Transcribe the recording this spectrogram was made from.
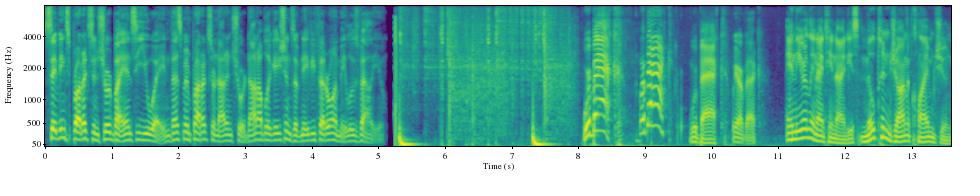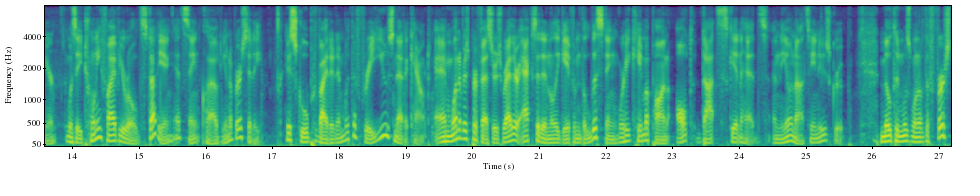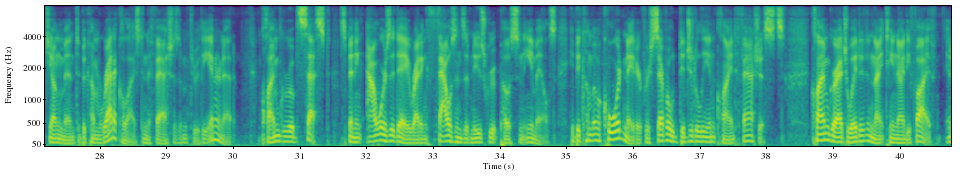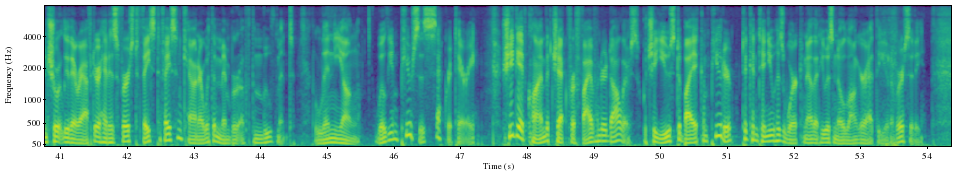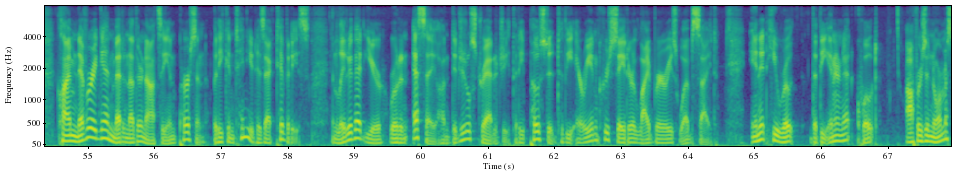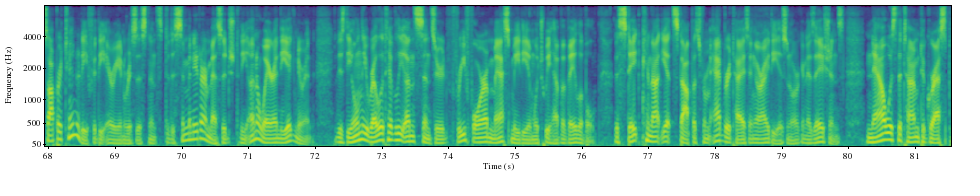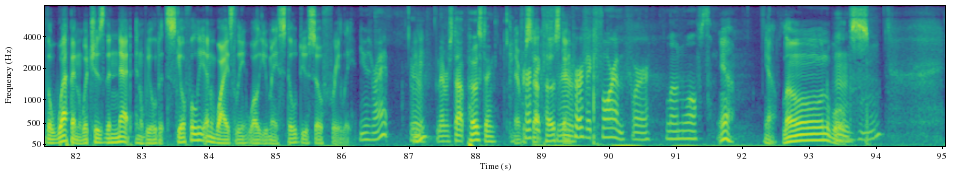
Savings products insured by NCUA. Investment products are not insured, not obligations of Navy Federal and may lose value. We're back! We're back. We're back. We are back. In the early 1990s, Milton John Kleim Jr. was a 25 year old studying at St. Cloud University. His school provided him with a free Usenet account, and one of his professors rather accidentally gave him the listing where he came upon Alt.Skinheads, a neo Nazi news group. Milton was one of the first young men to become radicalized into fascism through the internet. Kleim grew obsessed, spending hours a day writing thousands of newsgroup posts and emails. He became a coordinator for several digitally inclined fascists. Kleim graduated in 1995, and shortly thereafter had his first face to face encounter with a member of the movement, Lynn Young. William Pierce's secretary. She gave Kleim a check for $500, which he used to buy a computer to continue his work now that he was no longer at the university. Kleim never again met another Nazi in person, but he continued his activities, and later that year wrote an essay on digital strategy that he posted to the Aryan Crusader Library's website. In it, he wrote that the internet, quote, offers enormous opportunity for the Aryan resistance to disseminate our message to the unaware and the ignorant. It is the only relatively uncensored, free forum mass medium which we have available. The state cannot yet stop us from advertising our ideas and organizations. Now is the time to grasp the weapon which is the net and wield it skillfully and wisely while you may still do so freely. He was right. Yeah. Mm-hmm. Never stop posting. Never stop posting. Perfect forum for lone wolves. Yeah. Yeah. Lone hmm. wolves. Mm-hmm.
